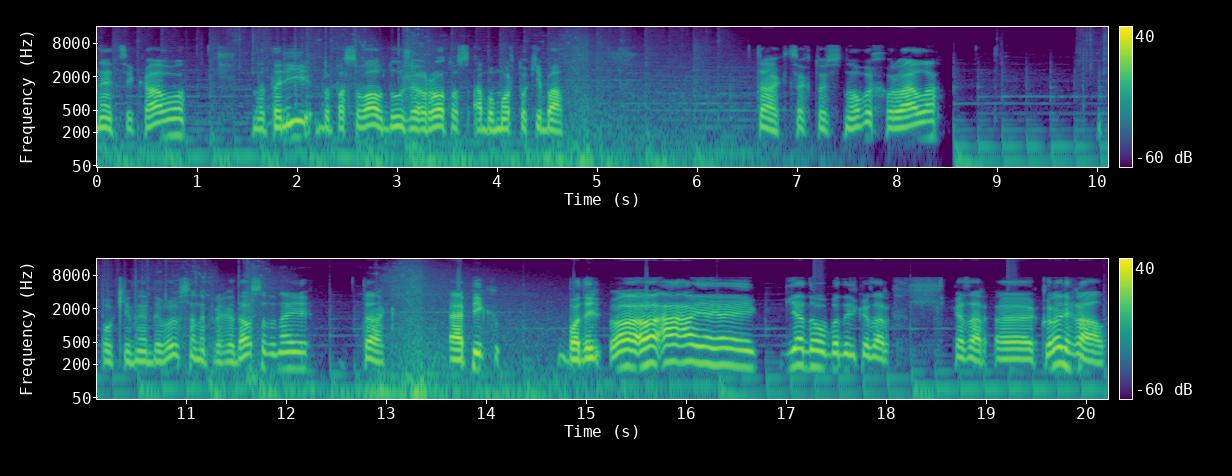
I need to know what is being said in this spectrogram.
Не цікаво. Наталі би пасував дуже Ротос або Мортокібаб. Так, це хтось з нових, Руела. Поки не дивився, не приглядався до неї. Так. Епік. Бодель. О, о, а, ай, ай, ай, я думав Бодель Казар. Казар. Е, Король Граал.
